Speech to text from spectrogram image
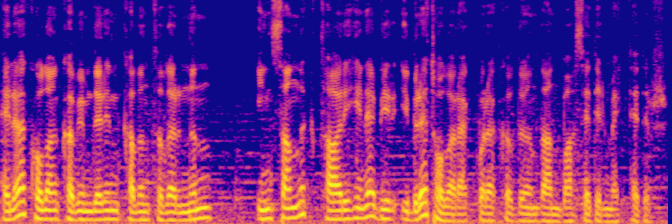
helak olan kavimlerin kalıntılarının insanlık tarihine bir ibret olarak bırakıldığından bahsedilmektedir.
